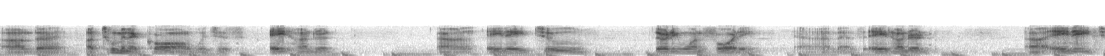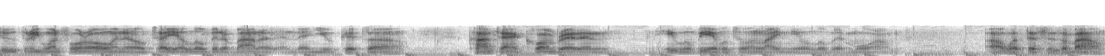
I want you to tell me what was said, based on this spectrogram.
uh, the a two minute call, which is eight hundred uh, eight eight two thirty one forty. Uh, that's eight hundred uh, eight eight two three one four zero, and it'll tell you a little bit about it, and then you could uh, contact Cornbread, and he will be able to enlighten you a little bit more on uh, what this is about.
